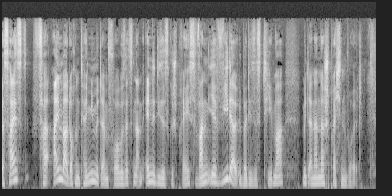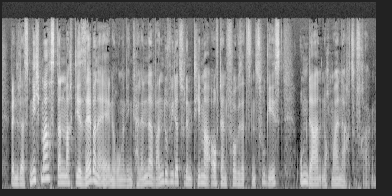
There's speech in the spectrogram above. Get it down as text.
Das heißt, vereinbar doch einen Termin mit deinem Vorgesetzten am Ende dieses Gesprächs, wann ihr wieder über dieses Thema miteinander sprechen wollt. Wenn du das nicht machst, dann mach dir selber eine Erinnerung in den Kalender, wann du wieder zu dem Thema auf deinen Vorgesetzten zugehst, um da nochmal nachzufragen.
